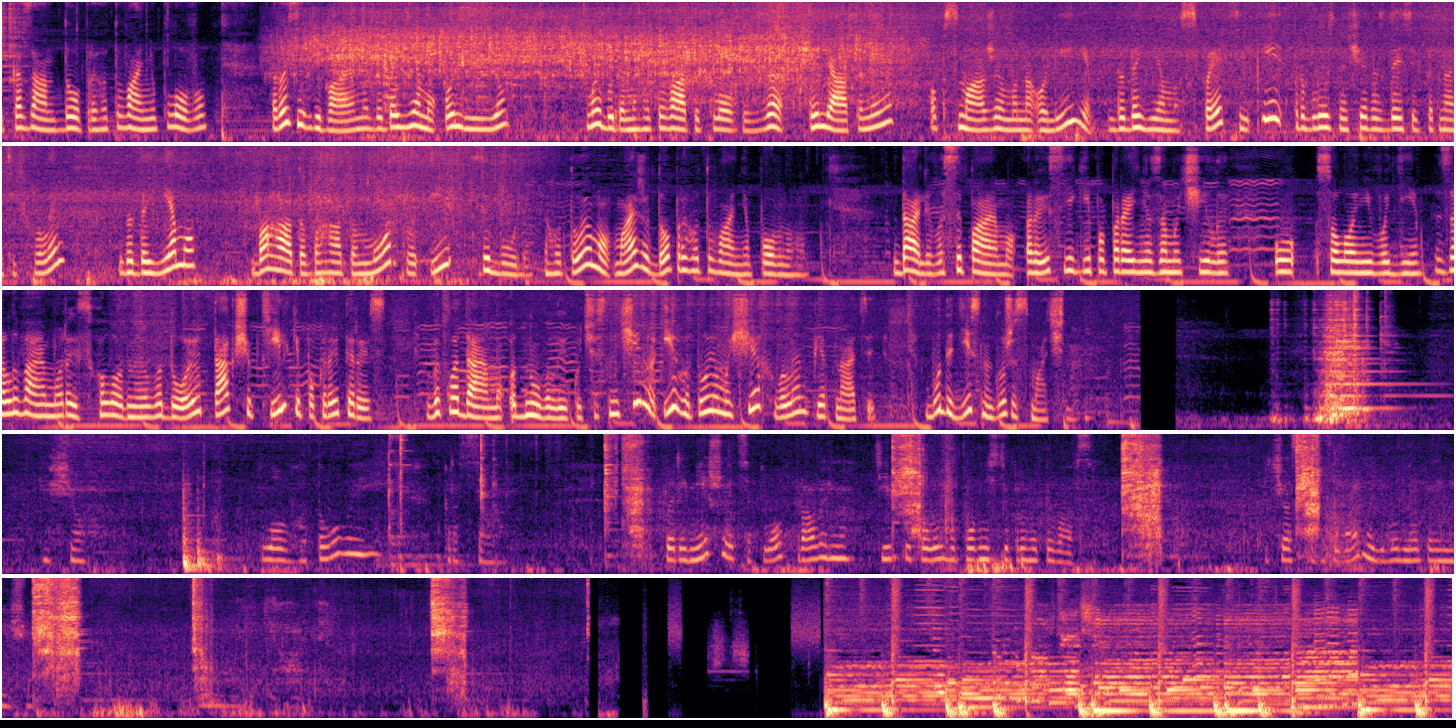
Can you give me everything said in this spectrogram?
казан до приготування плову. Розігріваємо, додаємо олію. Ми будемо готувати плов з телятиною, обсмажуємо на олії, додаємо спеції і приблизно через 10-15 хвилин додаємо багато-багато моркви і цибулі. Готуємо майже до приготування повного. Далі висипаємо рис, який попередньо замочили у солоній воді. Заливаємо рис холодною водою так, щоб тільки покрити рис. Викладаємо одну велику чесничину і готуємо ще хвилин 15. Буде дійсно дуже смачно. Ну що, плов готовий. Краса. Перемішується плов правильно тільки коли вже повністю приготувався. Під час приготування його не перемішуємо. Ой, який гарний. Station.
